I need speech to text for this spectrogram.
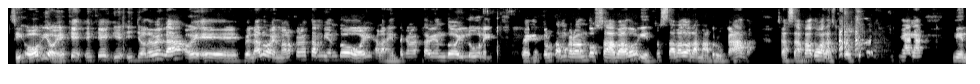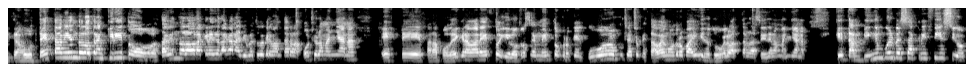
Sí, obvio, es que, es que y, yo de verdad, eh, ¿verdad? Los hermanos que nos están viendo hoy, a la gente que nos está viendo hoy lunes, pues esto lo estamos grabando sábado y esto es sábado a la madrugada, o sea, sábado a las 8 de la mañana. Mientras usted está viéndolo tranquilito o lo está viendo a la hora que le dé la gana, yo me tuve que levantar a las 8 de la mañana este, para poder grabar esto. Y el otro segmento creo que hubo un muchacho que estaba en otro país y se tuvo que levantar a las 6 de la mañana, que también envuelve sacrificio.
